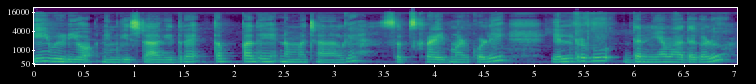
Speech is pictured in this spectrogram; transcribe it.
ಈ ವಿಡಿಯೋ ನಿಮ್ಗೆ ಇಷ್ಟ ಆಗಿದ್ದರೆ ತಪ್ಪದೇ ನಮ್ಮ ಚಾನಲ್ಗೆ ಸಬ್ಸ್ಕ್ರೈಬ್ ಮಾಡ್ಕೊಳ್ಳಿ. ಎಲ್ರಿಗೂ ಧನ್ಯವಾದಗಳು.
